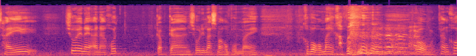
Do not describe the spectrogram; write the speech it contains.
ใช้ช่วยในอนาคตกับการโชว์ที่ราชมังของผมไหมเขาบอกว่าไม่ครับ ผมทั้งข้อ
